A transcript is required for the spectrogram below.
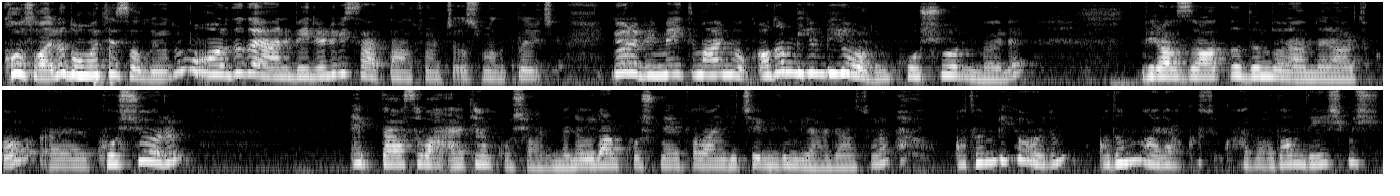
Kosayla domates alıyordum. Orada da yani belirli bir saatten sonra çalışmadıkları için görebilme ihtimalim yok. Adam bir gün bir gördüm. Koşuyorum böyle. Biraz rahatladığım dönemler artık o. Ee, koşuyorum. Hep daha sabah erken koşardım ben. Öğlen koşmaya falan geçebildim bir yerden sonra. Adamı bir gördüm. Adamın alakası yok abi. Adam değişmiş.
